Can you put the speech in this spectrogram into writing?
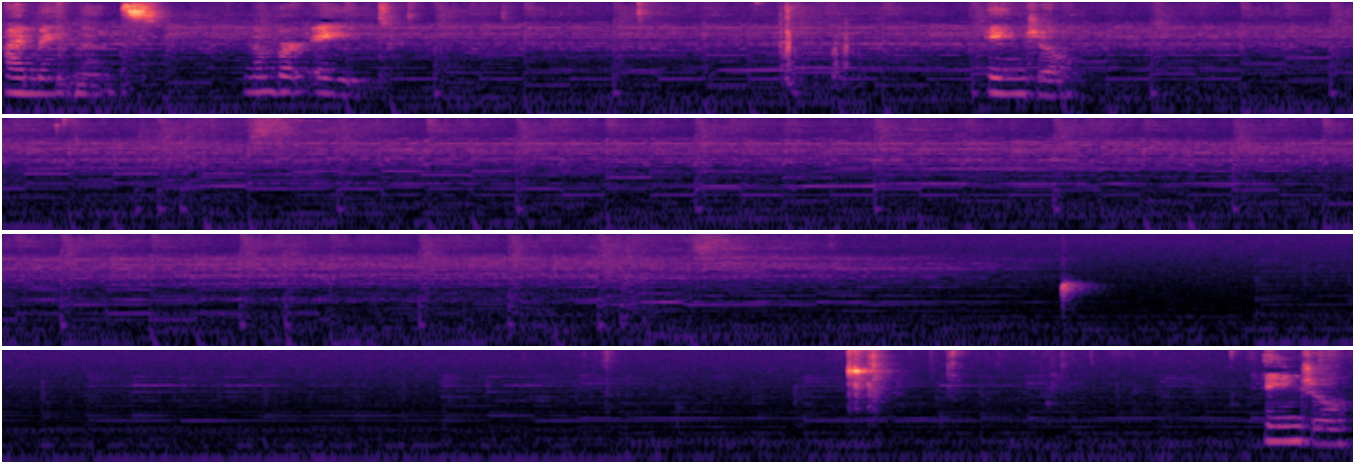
High maintenance. Number eight, Angel. Angel.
